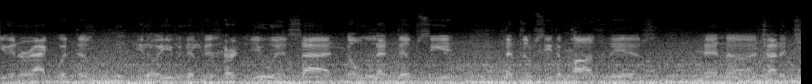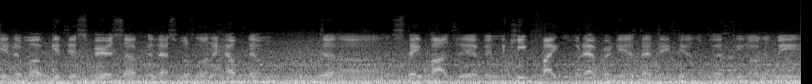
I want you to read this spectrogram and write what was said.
you interact with them. You know, even if it's hurting you inside, don't let them see it. Let them see the positives and uh, try to cheer them up, get their spirits up, because that's what's going to help them to uh, stay positive and to keep fighting whatever it is that they're dealing with. You know what I mean?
